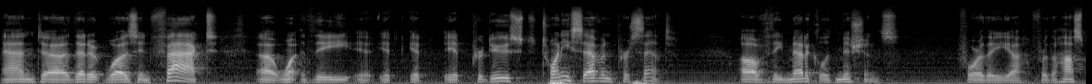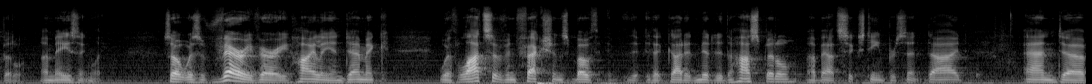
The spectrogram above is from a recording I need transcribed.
and uh, that it was in fact uh, what the it, it, it produced 27 percent of the medical admissions for the uh, for the hospital amazingly. So it was very very highly endemic with lots of infections both th that got admitted to the hospital about 16 percent died and uh,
